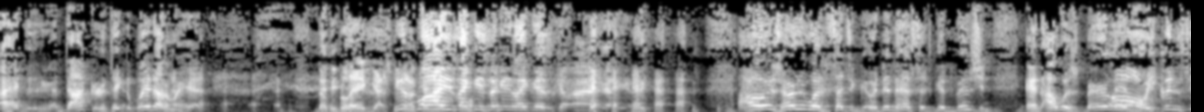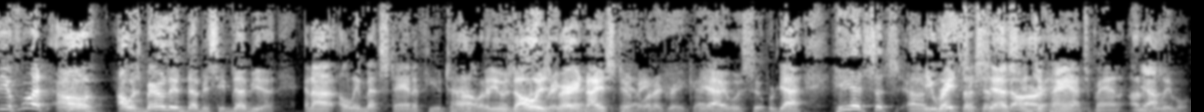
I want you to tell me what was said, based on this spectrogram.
I had a doctor to take the blade out of my head. The blade got stuck in blind. He's like he's looking like this. Come on. I always heard it wasn't such a good, it didn't have such good vision, and I was barely. in- oh, he couldn't see a foot. Oh, I was barely in WCW, and I only met Stan a few times, Oh, but he was always very guy. nice to Yeah, me. what a great guy. Yeah, he was super guy. He had such uh, He was great such success in Japan. In Japan, unbelievable.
